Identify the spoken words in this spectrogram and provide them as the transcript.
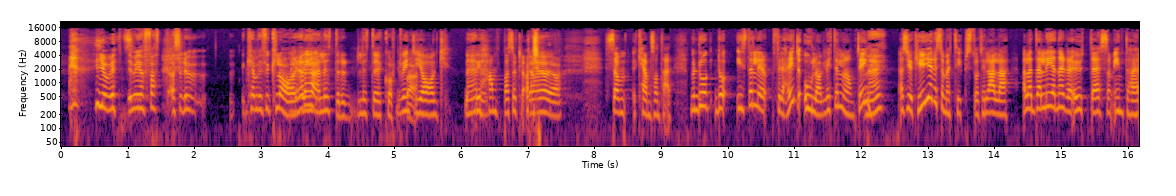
jag vet. men jag fattar, alltså du, kan vi förklara det, det här lite, lite kort Det var bara? inte jag. Nej, det var ju Hampa såklart. Ja, ja, ja. Som kan sånt här. Men då, då installera, för det här är inte olagligt eller någonting. Nej. Alltså jag kan ju ge det som ett tips då till alla, alla dalener där ute som, inte har,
